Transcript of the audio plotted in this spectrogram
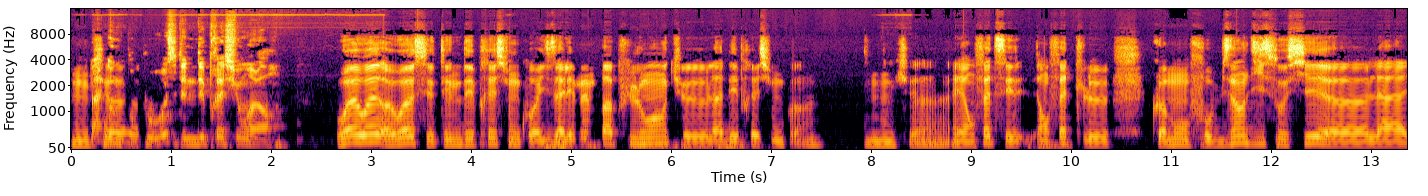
Donc, bah, donc pour eux, c'était une dépression alors. Ouais, ouais, ouais, c'était une dépression, quoi. Ils allaient même pas plus loin que la dépression, quoi. Donc, euh, et en fait, c'est en fait le comment faut bien dissocier euh, la,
